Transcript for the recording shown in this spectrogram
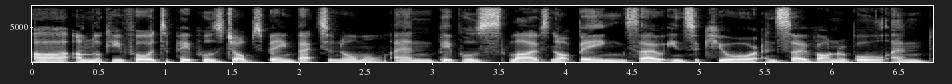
Uh, I'm looking forward to people's jobs being back to normal and people's lives not being so insecure and so vulnerable. And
